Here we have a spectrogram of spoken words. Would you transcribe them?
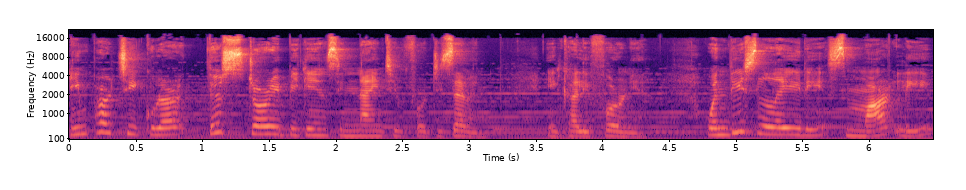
In particular, the story begins in 1947 in California, when this lady smartly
